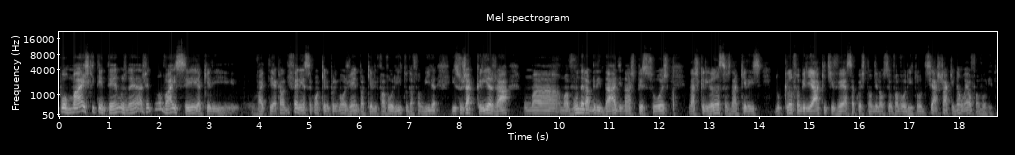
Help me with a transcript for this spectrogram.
por mais que tentemos, né, a gente não vai ser aquele vai ter aquela diferença com aquele primogênito, aquele favorito da família. Isso já cria já uma, uma vulnerabilidade nas pessoas, nas crianças, naqueles do clã familiar que tiver essa questão de não ser o favorito, ou de se achar que não é o favorito.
